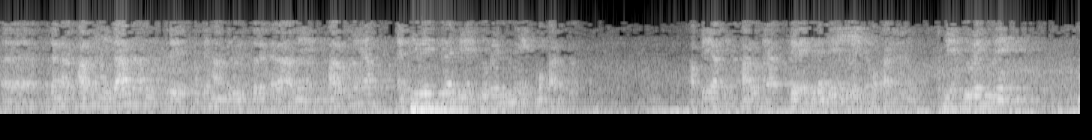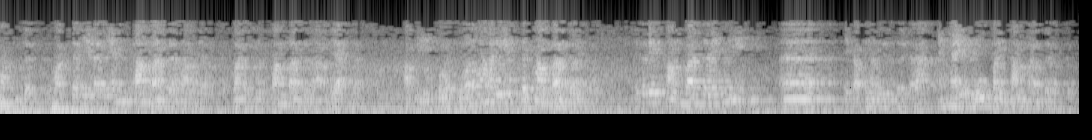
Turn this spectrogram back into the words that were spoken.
දැන් අර කර්ම නිදාන සූත්‍රයේ අපේ හාමුදුරු විස්තර කරා මේ කර්මය ඇති වෙන්න හේතු වෙන්නේ මොකක්ද? අපේ අතින් කර්මයක් කෙරෙන්න හේතු වෙන්නේ මොකක්ද? හේතු වෙන්නේ පස්ස. පස්ස කියලා කියන්නේ සම්බන්ධතාවය. සම්බන්ධතාවය. අපි මොනවා හරි එක්ක සම්බන්ධ වෙනවා. එතකොට සම්බන්ධ වෙන්නේ ඒක අපි හඳුන් විස්තර කරා ඇහැයි රූපයි සම්බන්ධ වෙනවා.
